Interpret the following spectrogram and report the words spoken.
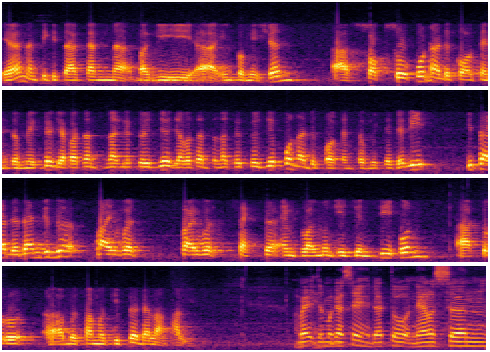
ya nanti kita akan uh, bagi uh, information uh, SOXO pun ada call center mereka Jabatan Tenaga Kerja Jabatan Tenaga Kerja pun ada call center mereka jadi kita ada dan juga private private sector employment agency pun uh, turut uh, bersama kita dalam hal ini. Baik, terima kasih Datuk Nelson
